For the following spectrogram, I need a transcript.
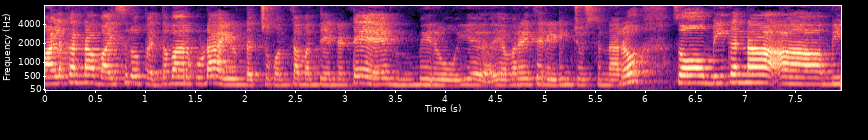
వాళ్ళకన్నా వయసులో పెద్దవారు కూడా అయి ఉండొచ్చు. కొంతమంది ఏంటంటే మీరు ఎవరైతే రీడింగ్ చూస్తున్నారో సో మీకన్నా మీ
